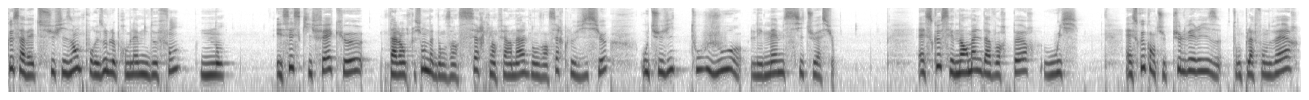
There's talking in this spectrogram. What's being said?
que ça va être suffisant pour résoudre le problème de fond? Non. Et c'est ce qui fait que tu as l'impression d'être dans un cercle infernal, dans un cercle vicieux, où tu vis toujours les mêmes situations. Est-ce que c'est normal d'avoir peur? Oui. Est-ce que quand tu pulvérises ton plafond de verre,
